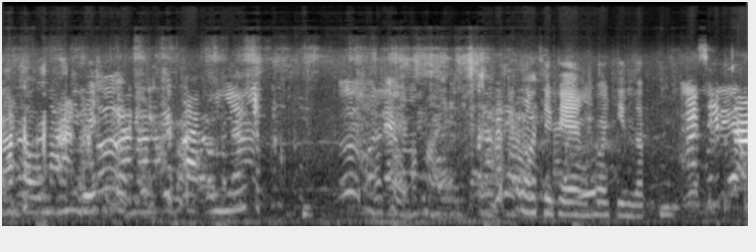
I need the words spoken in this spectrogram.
มาเขามามีเด็กแบบนี้เก็บผักเอาเนี้ยมันสิแพงพอกินแล้วห้าสิบจ้า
